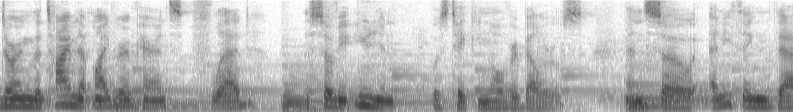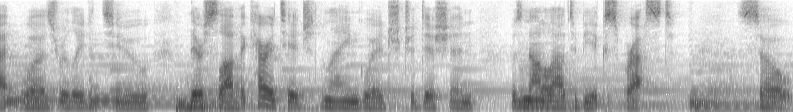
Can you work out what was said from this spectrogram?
during the time that my grandparents fled, the Soviet Union was taking over Belarus. And so anything that was related to their Slavic heritage, language, tradition, was not allowed to be expressed. So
